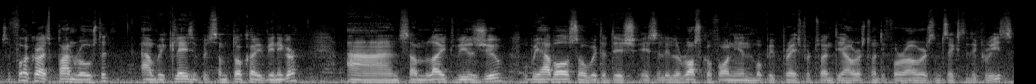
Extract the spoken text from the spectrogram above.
So foie gras is pan roasted and we glaze it with some Tokaji vinegar and some light veal jus. We have also with the dish is a little Roscoff onion what we braised for 20 hours, 24 hours and 60 degrees.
